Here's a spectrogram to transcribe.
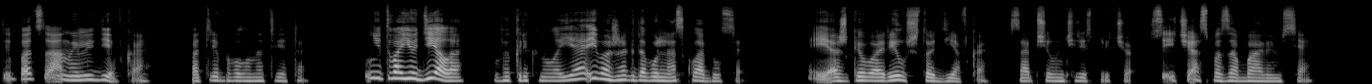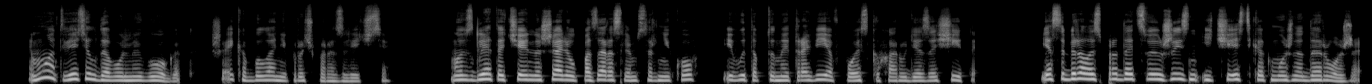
«Ты пацан или девка?» — потребовал он ответа. «Не твое дело!» — выкрикнула я, и вожак довольно осклабился. «Я ж говорил, что девка», — сообщил он через плечо. «Сейчас позабавимся». Ему ответил довольный гогот. Шайка была не прочь поразвлечься. Мой взгляд отчаянно шарил по зарослям сорняков и вытоптанной траве в поисках орудия защиты. Я собиралась продать свою жизнь и честь как можно дороже.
